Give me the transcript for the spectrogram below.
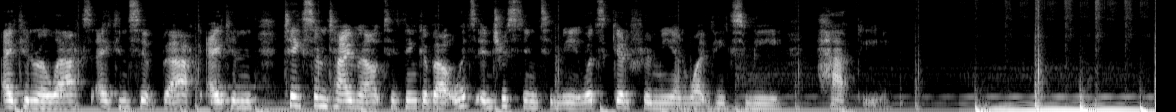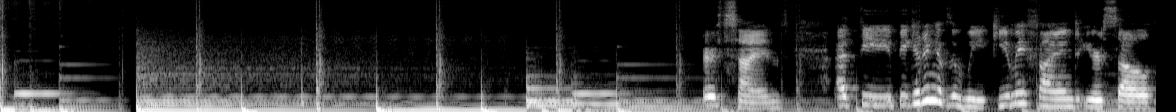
I can relax. I can sit back. I can take some time out to think about what's interesting to me, what's good for me, and what makes me happy. Earth signs At the beginning of the week, you may find yourself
